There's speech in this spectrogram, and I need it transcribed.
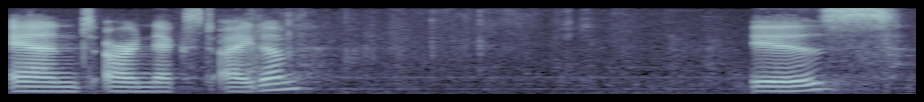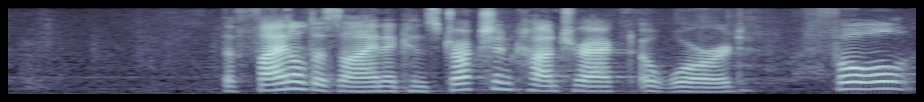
And our next item is the final design and construction contract award, full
